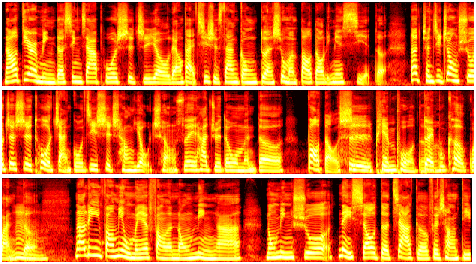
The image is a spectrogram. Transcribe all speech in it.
然后第二名的新加坡是只有两百七十三公吨，是我们报道里面写的。那陈吉仲说这是拓展国际市场有成，所以他觉得我们的报道是，是偏颇的，对，不客观的。嗯、那另一方面，我们也访了农民啊，农民说内销的价格非常低。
